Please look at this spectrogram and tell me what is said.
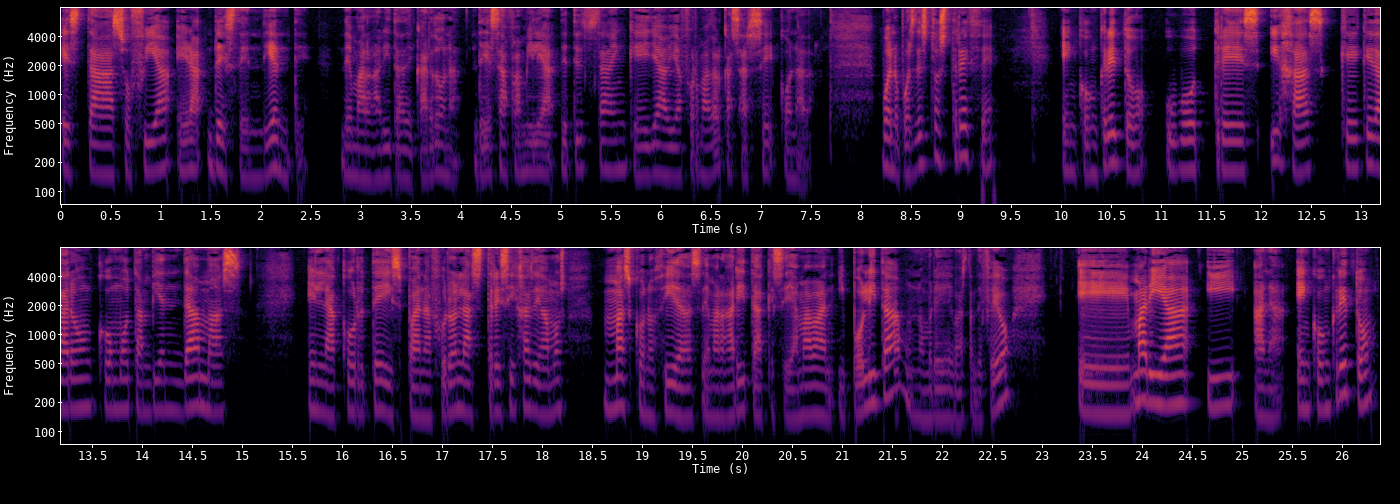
Esta Sofía era descendiente de Margarita de Cardona, de esa familia de Dietrichstein que ella había formado al casarse con Ada. Bueno, pues de estos trece, en concreto, hubo tres hijas que quedaron como también damas en la corte hispana. Fueron las tres hijas, digamos, más conocidas de Margarita, que se llamaban Hipólita, un nombre bastante feo, eh, María y Ana. En concreto,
